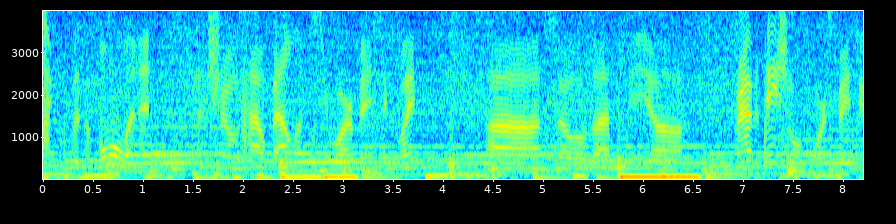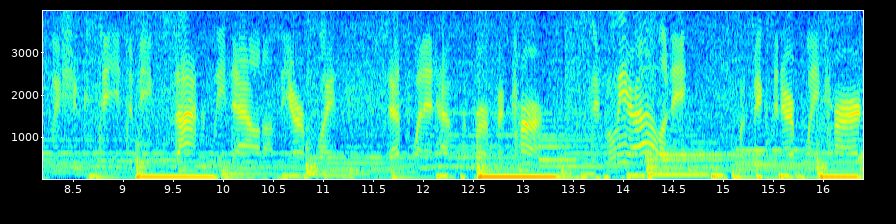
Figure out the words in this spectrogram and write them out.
tube with a bowl in it that shows how balanced you are basically. Uh, so that the uh, gravitational force basically should continue to be exactly down on the airplane. That's when it has the perfect turn. Because in reality, what makes an airplane turn,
